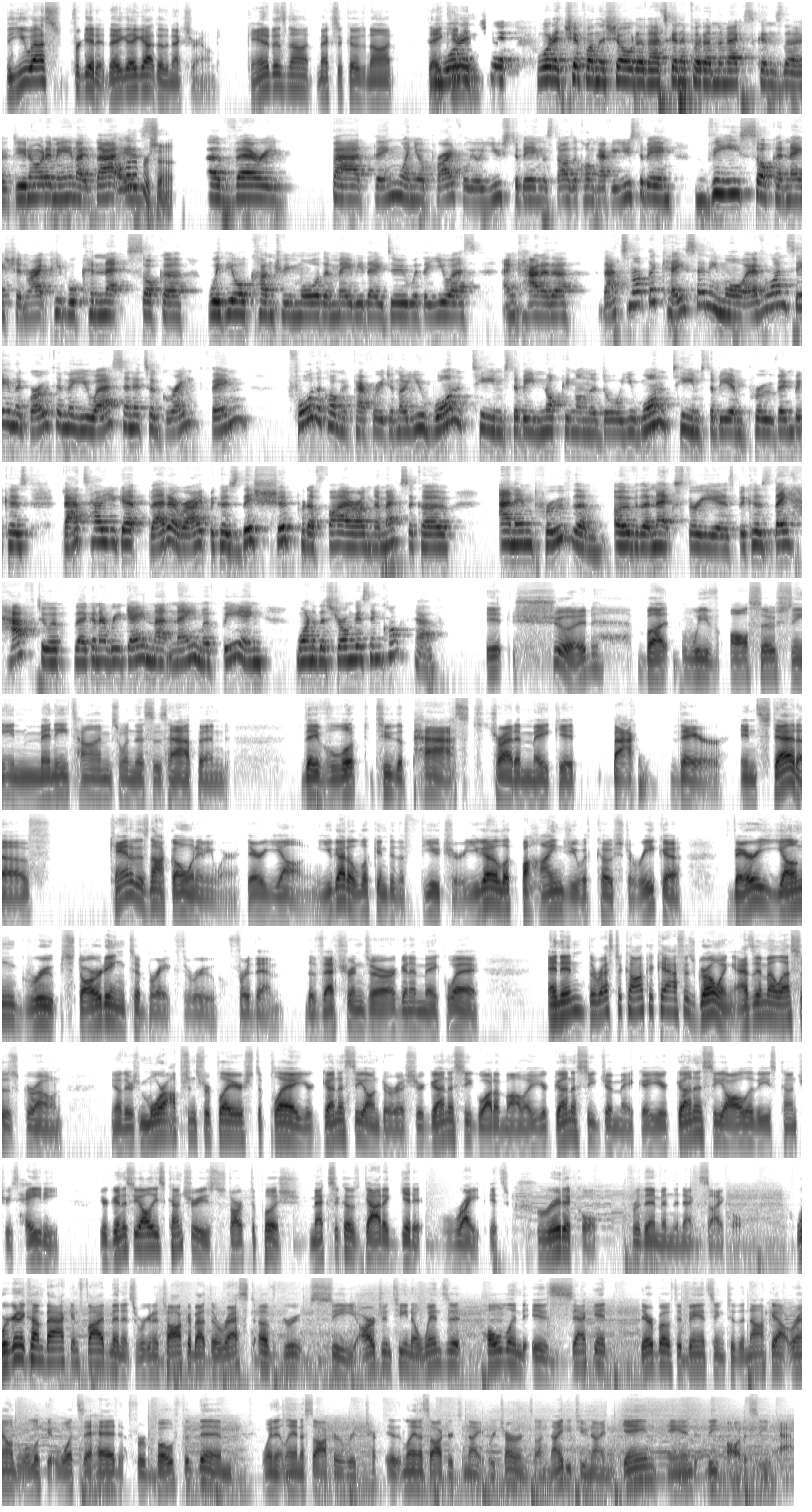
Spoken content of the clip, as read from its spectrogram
the US, forget it. They, they got to the next round. Canada's not, Mexico's not. They what can a chip! What a chip on the shoulder that's going to put on the Mexicans, though. Do you know what I mean? Like that is 100%. a very bad thing when you're prideful. You're used to being the stars of CONCACAF. You're used to being the soccer nation, right? People connect soccer with your country more than maybe they do with the US and Canada. That's not the case anymore. Everyone's seeing the growth in the US, and it's a great thing for the CONCACAF region, though. You want teams to be knocking on the door. You want teams to be improving because that's how you get better, right? Because this should put a fire under Mexico and improve them over the next three years because they have to if they're going to regain that name of being one of the strongest in CONCACAF. It should, but we've also seen many times when this has happened, they've looked to the past to try to make it back there instead of Canada's not going anywhere. They're young. You got to look into the future. You got to look behind you with Costa Rica. Very young group starting to break through for them. The veterans are, going to make way. And then the rest of CONCACAF is growing as MLS has grown. You know, there's more options for players to play. You're going to see Honduras. You're going to see Guatemala. You're going to see Jamaica. You're going to see all of these countries, Haiti. You're going to see all these countries start to push. Mexico's got to get it right. It's critical for them in the next cycle. We're going to come back in five minutes. We're going to talk about the rest of Group C. Argentina wins it. Poland is second. They're both advancing to the knockout round. We'll look at what's ahead for both of them when Atlanta Soccer Atlanta Soccer tonight returns on 92.9 The Game and the Odyssey app.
